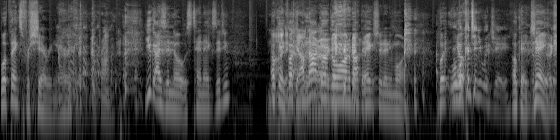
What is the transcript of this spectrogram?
Well, thanks for sharing, Eric. No problem. You guys didn't know it was ten eggs, did you? No, I okay, didn't fuck it. know I'm not gonna go on about the egg shit anymore. But We'll, yo- we'll continue with Jay. okay, Jay,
